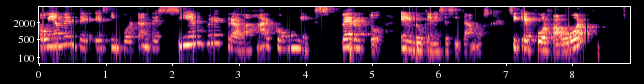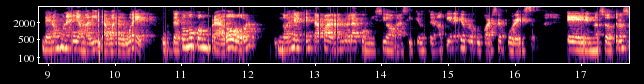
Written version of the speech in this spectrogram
obviamente es importante siempre trabajar con un experto en lo que necesitamos. Así que por favor, denos una llamadita, by the way. Usted como comprador no es el que está pagando la comisión, así que usted no tiene que preocuparse por eso. Eh, nosotros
